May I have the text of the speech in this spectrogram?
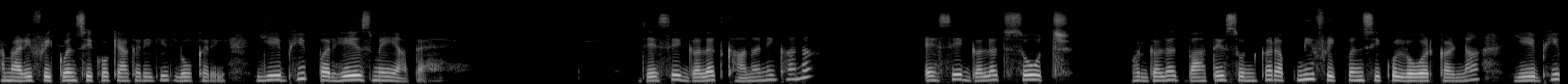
हमारी फ्रीक्वेंसी को क्या करेगी? लो करेगी। ये भी परहेज में ही आता है। जैसे गलत खाना नहीं खाना, ऐसे गलत सोच और गलत बातें सुनकर अपनी फ्रीक्वेंसी को लोअर करना, ये भी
